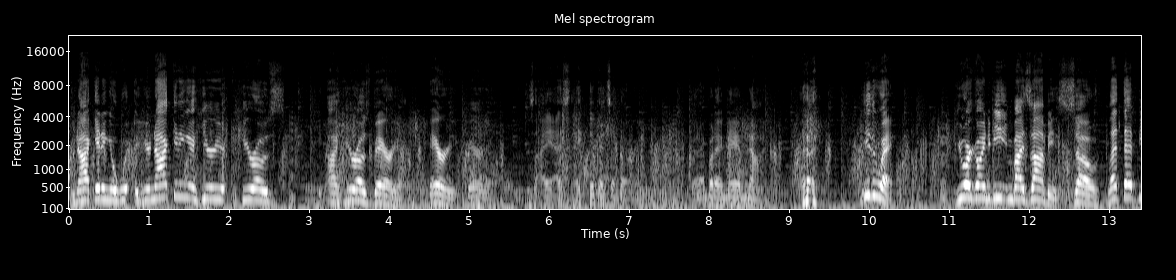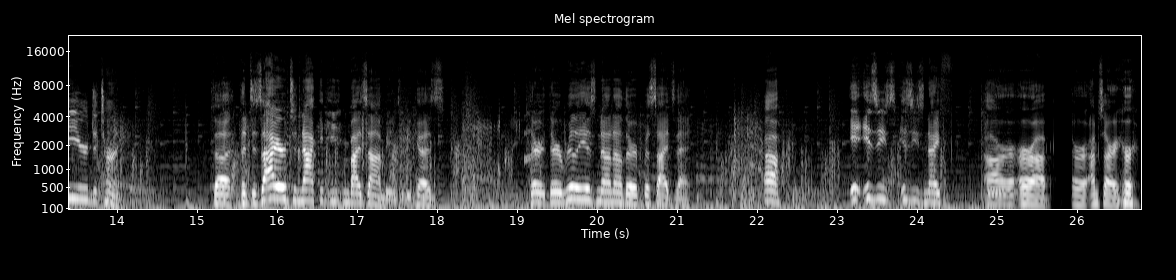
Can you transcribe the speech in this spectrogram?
You're not getting a. You're not getting a hero, hero's a hero's burial. Bury burial. I, I, I think I said that right, but but I may have not. Either way, you are going to be eaten by zombies. So let that be your deterrent. The the desire to not get eaten by zombies because there there really is none other besides that. Uh, Izzy's Izzy's knife, or or uh, or I'm sorry, her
